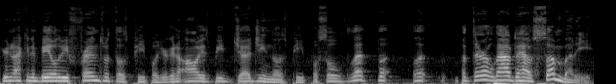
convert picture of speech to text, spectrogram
you're not going to be able to be friends with those people. You're going to always be judging those people. So let the let, but they're allowed to have somebody.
